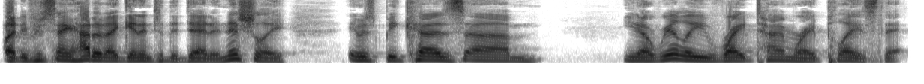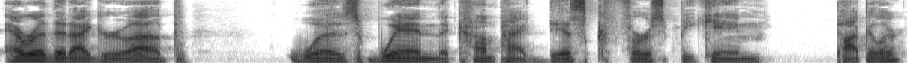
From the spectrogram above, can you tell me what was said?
but if you're saying how did I get into the dead initially, it was because um, you know really right time, right place. The era that I grew up was when the compact disc first became popular.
